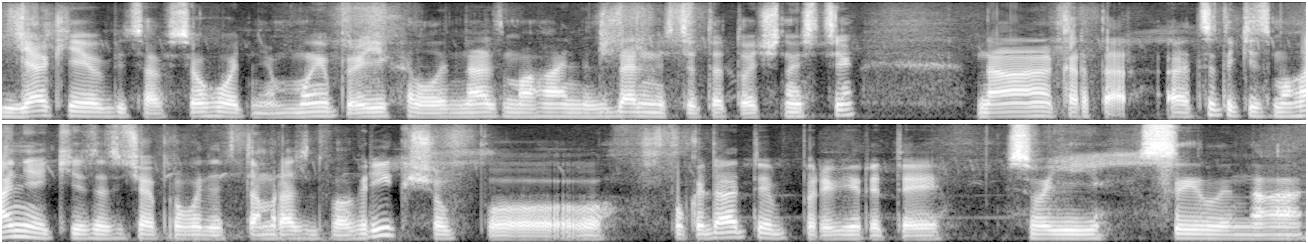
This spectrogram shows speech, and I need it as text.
Як я і обіцяв, сьогодні ми приїхали на змагання з дальності та точності на картар. Е, Це такі змагання, які зазвичай проводяться там раз-два в рік, щоб покидати, перевірити свої сили на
